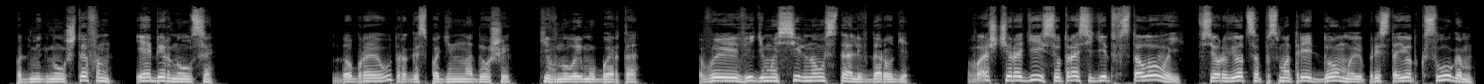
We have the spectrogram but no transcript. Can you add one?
— подмигнул Штефан и обернулся. «Доброе утро, господин Надоши», — кивнула ему Берта. «Вы, видимо, сильно устали в дороге. Ваш чародей с утра сидит в столовой, все рвется посмотреть дом и пристает к слугам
